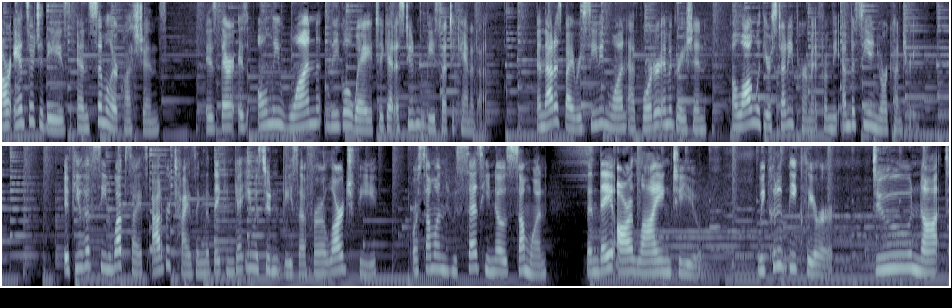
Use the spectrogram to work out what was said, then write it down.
Our answer to these and similar questions is there is only one legal way to get a student visa to Canada, and that is by receiving one at border immigration along with your study permit from the embassy in your country. If you have seen websites advertising that they can get you a student visa for a large fee, or someone who says he knows someone, then they are lying to you. We couldn't be clearer. Do not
